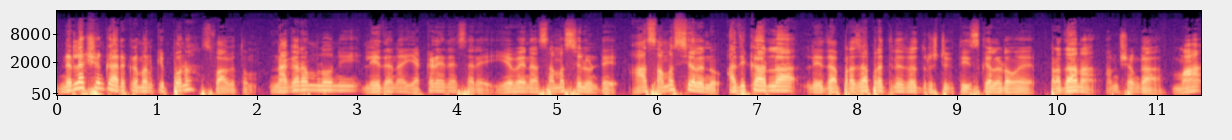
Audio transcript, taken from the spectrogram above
నిర్లక్ష్యం కార్యక్రమానికి పునః స్వాగతం. నగరంలోని లేదైనా ఎక్కడైనా సరే ఏవైనా సమస్యలుంటే ఆ సమస్యలను అధికారుల లేదా ప్రజాప్రతినిధుల దృష్టికి తీసుకెళ్ళడమే ప్రధాన అంశంగా మా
